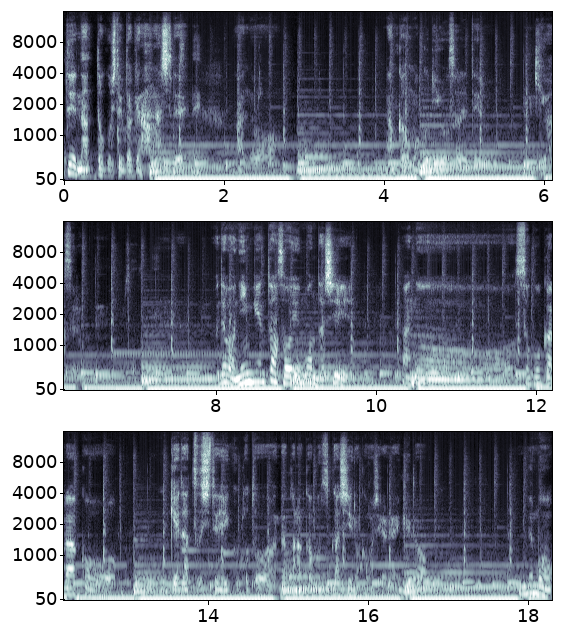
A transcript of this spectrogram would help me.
て納得してるだけの話でね。あのなんかうまく利用されてる気がする。でも人間とはそういうもんだし、あのーそこからこう下脱していくことはなかなか難しいのかもしれないけどでも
